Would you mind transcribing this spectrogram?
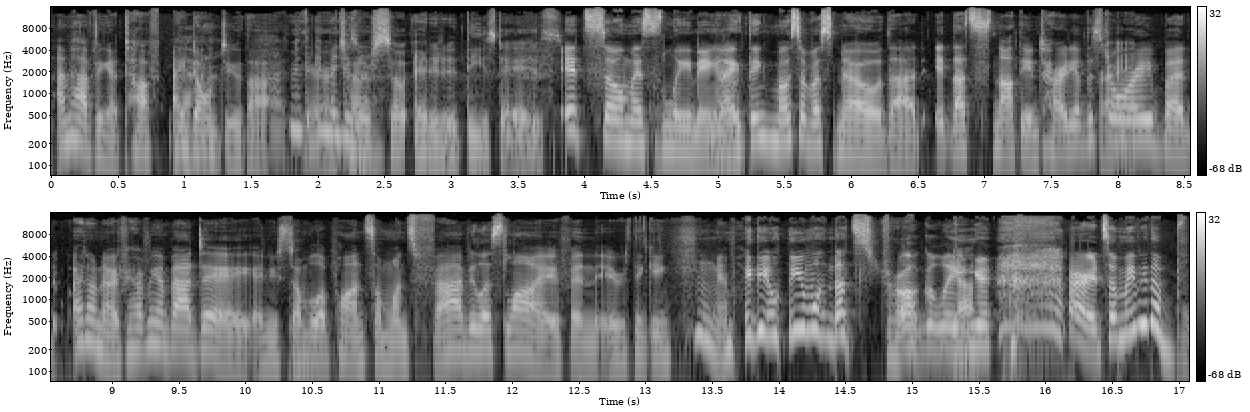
I'm having a tough. I don't do that. I mean, the images are so edited these days. It's so misleading, and I think most of us know that it, that's not the entirety of the story. But I don't know if you're having a bad day and you stumble upon someone's fabulous life, and you're thinking, "Hmm, am I the only one that's struggling?" Yeah. All right, so maybe the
